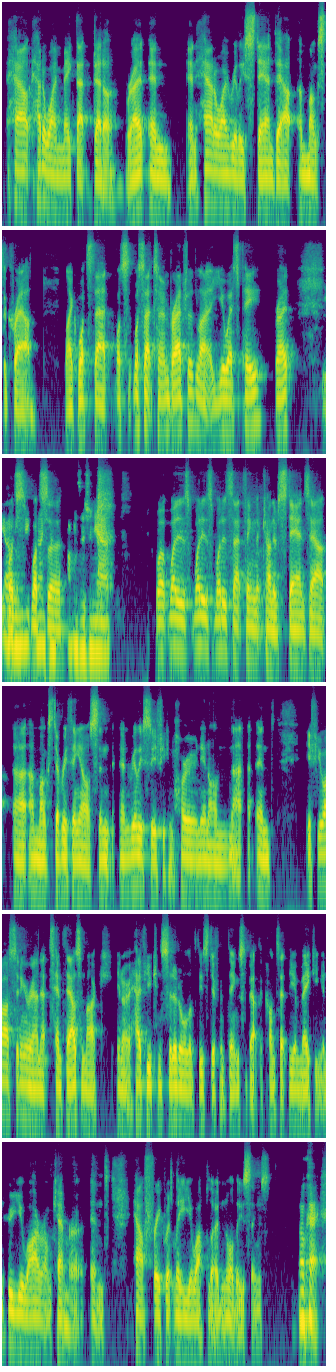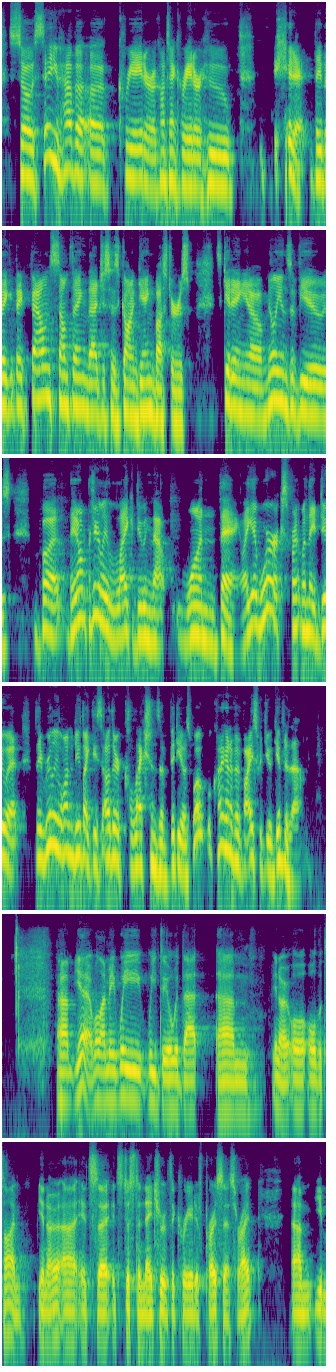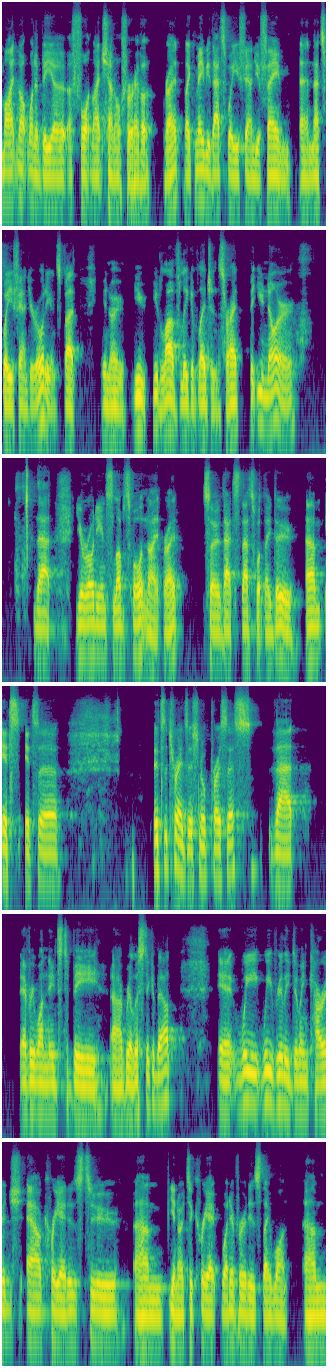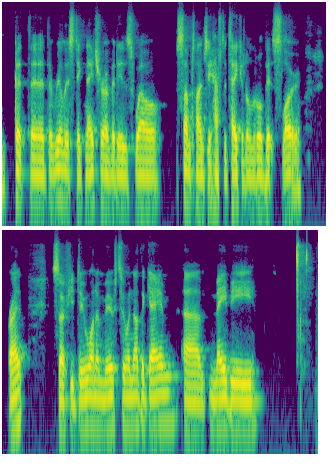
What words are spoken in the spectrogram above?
how how do I make that better, right? And and how do I really stand out amongst the crowd? Like what's that? What's what's that term, Bradford? Like a USP, right? Yeah, what's what's the proposition? Yeah. What, what is what is what is that thing that kind of stands out uh, amongst everything else and and really see if you can hone in on that and if you are sitting around that 10,000 mark, you know, have you considered all of these different things about the content that you're making and who you are on camera and how frequently you upload and all these things? Okay, so say you have a, a, creator, a content creator who hit it. They, they they found something that just has gone gangbusters. It's getting you know millions of views, but they don't particularly like doing that one thing. Like it works for when they do it. They really want to do like these other collections of videos. What, what kind of advice would you give to them? Um, yeah, well, I mean, we we deal with that, um, you know, all, all the time. You know, uh, it's uh, it's just a nature of the creative process, right? Um, you might not want to be a, a Fortnite channel forever, right? Like maybe that's where you found your fame and that's where you found your audience. But you know, you you love League of Legends, right? But you know that your audience loves Fortnite, right? So that's that's what they do. Um, it's it's a it's a transitional process that everyone needs to be uh, realistic about. It, we we really do encourage our creators to um, you know to create whatever it is they want. Um, but the the realistic nature of it is well sometimes you have to take it a little bit slow, right? So if you do want to move to another game, uh, maybe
